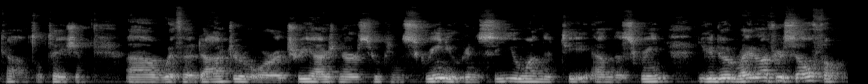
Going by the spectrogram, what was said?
consultation uh, with a doctor or a triage nurse who can screen you, can see you on the t- on the screen. You can do it right off your cell phone.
